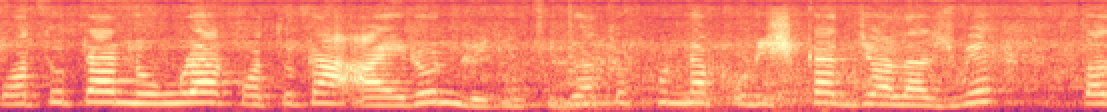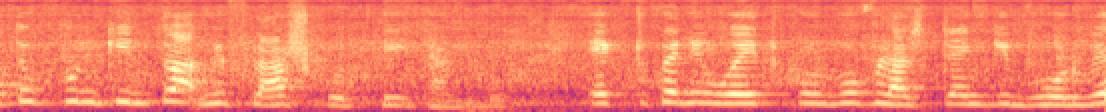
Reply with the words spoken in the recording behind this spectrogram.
কতটা নোংরা, কতটা আয়রন বেরিয়েছে। যতক্ষণ না পরিষ্কার জল আসবে, ততক্ষণ কিন্তু আমি ফ্লাশ করতেই থাকব। একটুখানি ওয়েট করব ফ্লাশ ট্যাঙ্কি ভরবে,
